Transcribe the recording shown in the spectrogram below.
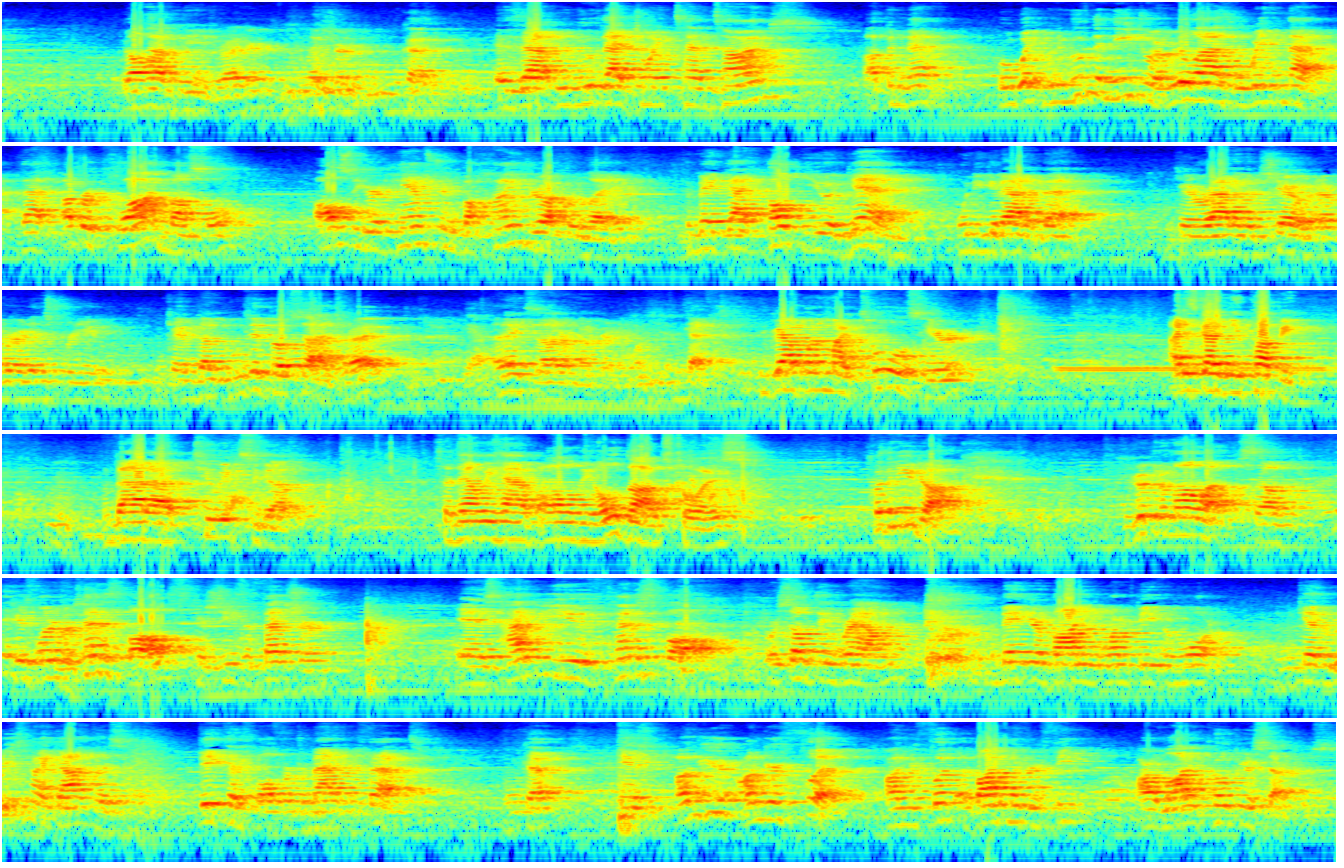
We all have knees, right here? Make sure. Okay. Is that we move that joint 10 times, up and down. We're wait, when you move the knee joint, realize we're waking that, that upper quad muscle, also your hamstring behind your upper leg, to make that help you again when you get out of bed. Okay, or out of the chair, whatever it is for you. Okay, we, done, we did both sides, right? Yeah. I think so. I don't remember anymore. Okay. You grab one of my tools here. I just got a new puppy about uh, two weeks ago. So now we have all the old dog's toys for the new dog. We're ripping them all up. So here's one of her tennis balls, because she's a fetcher, is how do we use tennis ball or something round to make your body warm up even more? Okay, the reason I got this big tennis ball for dramatic effect, okay, is under your, on your foot, on your foot, the bottom of your feet, are a lot of proprioceptors.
